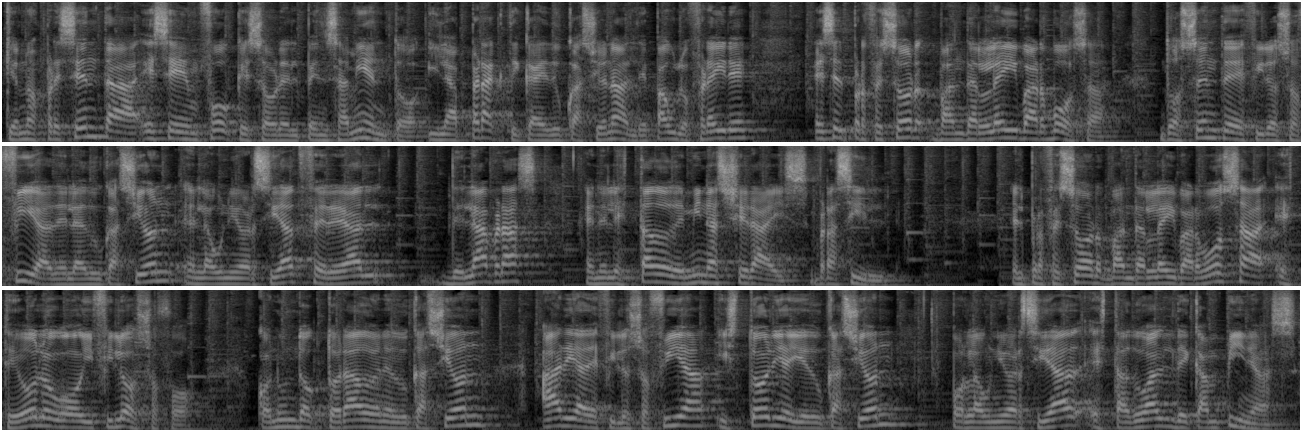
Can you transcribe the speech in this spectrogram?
Quien nos presenta ese enfoque sobre el pensamiento y la práctica educacional de Paulo Freire es el profesor Vanderlei Barbosa, docente de Filosofía de la Educación en la Universidad Federal de Labras en el estado de Minas Gerais, Brasil. El profesor Vanderlei Barbosa es teólogo y filósofo, con un doctorado en educación, área de filosofía, historia y educación por la Universidad Estadual de Campinas,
